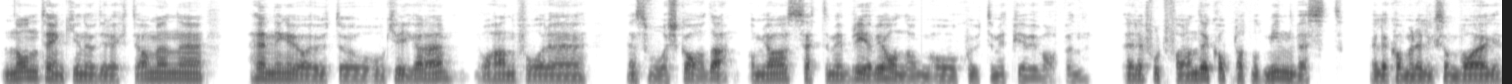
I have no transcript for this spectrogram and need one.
någon tänker ju nu direkt, ja men eh, Henning och jag är ute och, och krigar här och han får eh, en svår skada. Om jag sätter mig bredvid honom och skjuter mitt PV-vapen, är det fortfarande kopplat mot min väst? Eller kommer det liksom, vad är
